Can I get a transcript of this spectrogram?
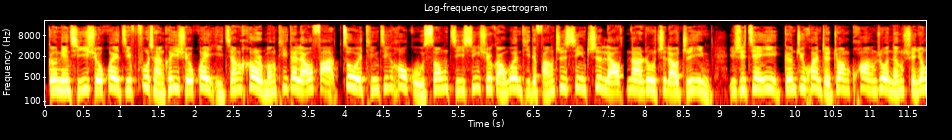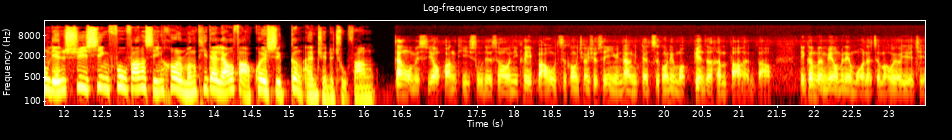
更年期医学会及妇产科医学会已将荷尔蒙替代疗法作为停经后骨松及心血管问题的防治性治疗纳入治疗指引。医师建议，根据患者状况，若能选用连续性复方型荷尔蒙替代疗法，会是更安全的处方。当我们使用黄体素的时候，你可以保护子宫腔，就是因为让你的子宫内膜变得很薄很薄，你根本没有内膜了，怎么会有月经？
